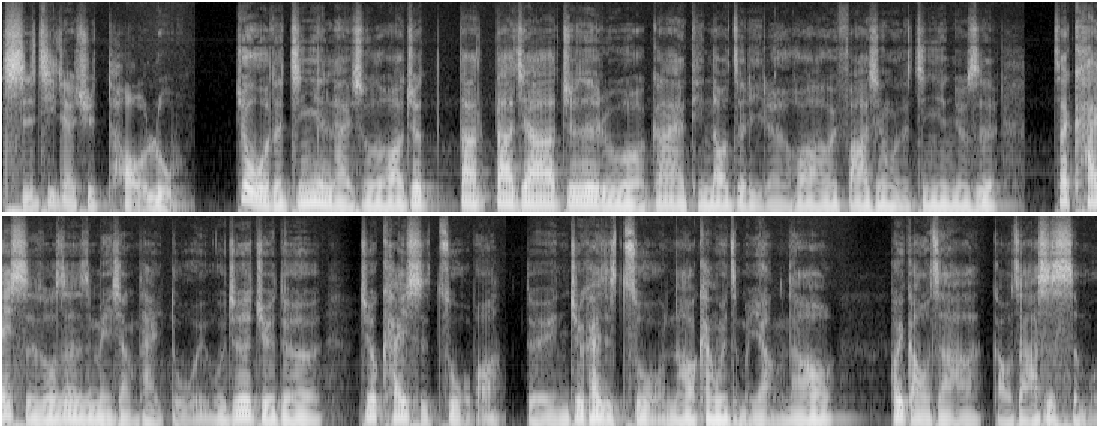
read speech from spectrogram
实际的去投入。就我的经验来说的话，就大大家就是如果刚才听到这里的话，会发现我的经验就是在开始的时候真的是没想太多、欸，我就是觉得就开始做吧，对，你就开始做，然后看会怎么样，然后会搞砸，搞砸是什么？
